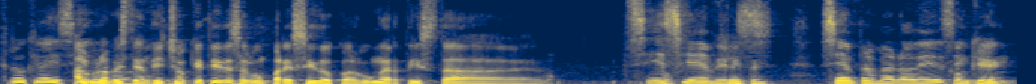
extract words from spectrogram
creo que ahí sí. ¿Alguna vez te han dicho que tienes algún parecido con algún artista? Sí, ¿De siempre. Siempre me lo dicen. ¿Con quién?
